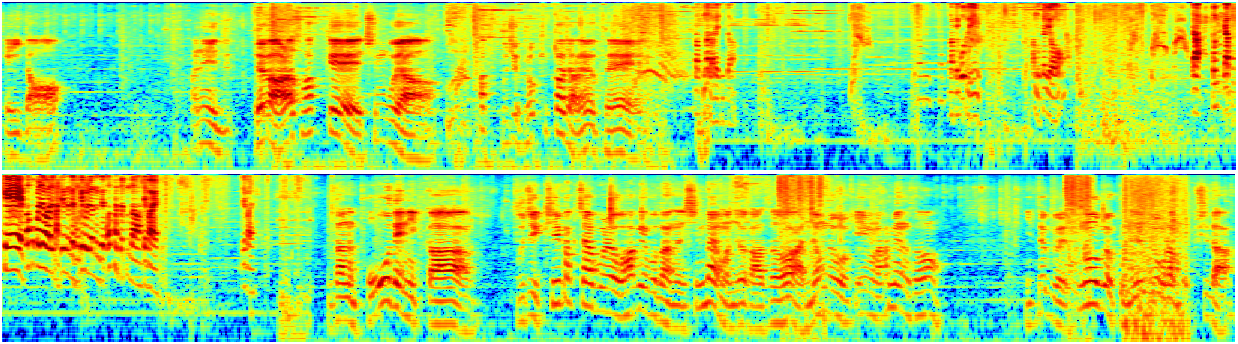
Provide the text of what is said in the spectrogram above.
게이다 아니 내가 알아서 할게 친구야. top 굳이 그렇게까지 안 해도 돼 일단은 보호되니까 굳이 kill각 잡으려고 하기보다는 신발 먼저 가서 안정적으로 게임을 하면서 이득을 snowball 굴리는 쪽으로 한번 봅시다.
